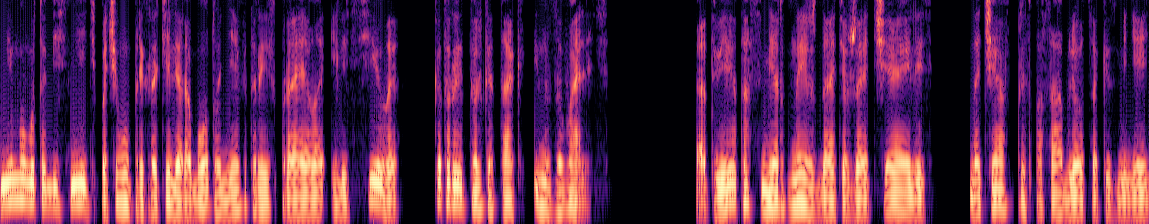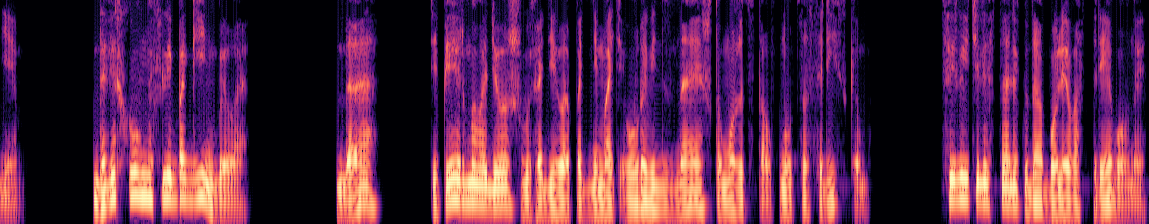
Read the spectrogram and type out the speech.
не могут объяснить, почему прекратили работу некоторые их правила или силы, которые только так и назывались? Ответа смертные ждать уже отчаялись, начав приспосабливаться к изменениям. До верховных ли богинь было? Да, теперь молодежь выходила поднимать уровень, зная, что может столкнуться с риском. Целители стали куда более востребованы,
